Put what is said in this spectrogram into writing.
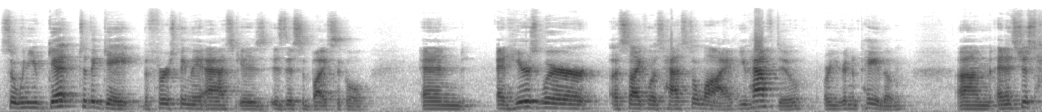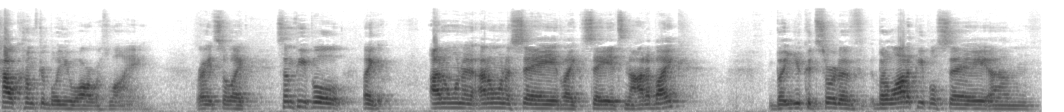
So when you get to the gate, the first thing they ask is, "Is this a bicycle?" And and here's where a cyclist has to lie. You have to, or you're going to pay them. Um, and it's just how comfortable you are with lying, right? So like some people like I don't want to. I don't want to say like say it's not a bike, but you could sort of. But a lot of people say, um,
